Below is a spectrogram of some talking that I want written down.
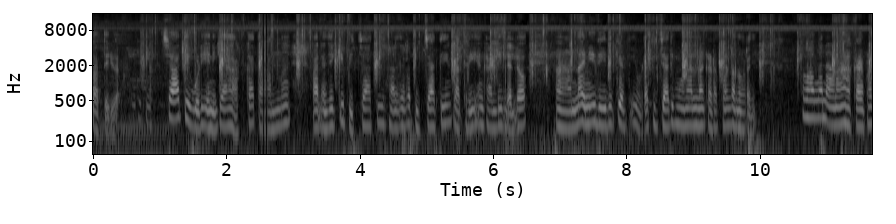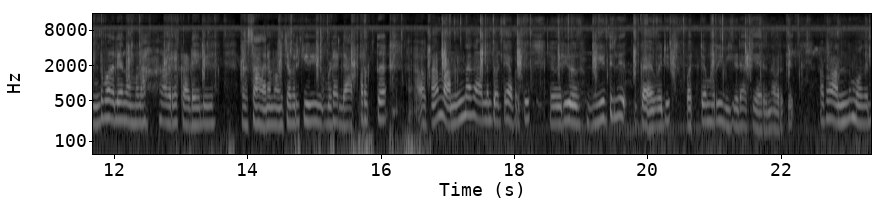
പത്ത് രൂപ. പിച്ചാത്തി കൂടി എനിക്ക് ആ അക്ക തന്ന്. പനജയ്ക്ക് പിച്ചാത്തി അതിനുള്ള പിച്ചാത്തിയും കത്രിയും കണ്ടില്ലല്ലോ. ആ, ഇനി ഇത് ഇരിക്കട്ടെ. ഇവിടെ പിച്ചാത്തി മൂന്നാലെണ്ണം കിടപ്പുണ്ടെന്ന് പറഞ്ഞു. അപ്പോൾ അങ്ങനെയാണ് ആക്കാൻ പണ്ട് മുതലേ നമ്മൾ അവരെ കടയിൽ സാധനം വാങ്ങിച്ച് അവർക്ക് ഇവിടെ അല്ല അപ്പുറത്ത് വന്ന കാലം തൊട്ടേ അവർക്ക് ഒരു വീട്ടിൽ ഒരു ഒറ്റമുറി വീടൊക്കെ അവർക്ക്. അപ്പോൾ അന്ന് മുതൽ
